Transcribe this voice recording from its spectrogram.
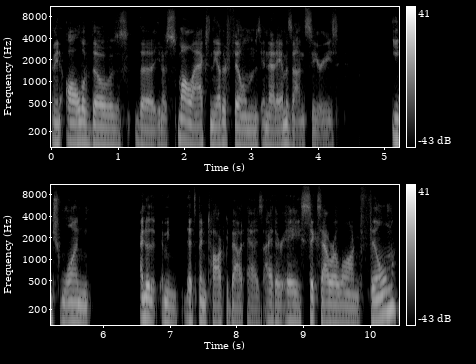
I mean, all of those, the you know, small acts and the other films in that Amazon series, each one, I know that I mean that's been talked about as either a six-hour-long film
